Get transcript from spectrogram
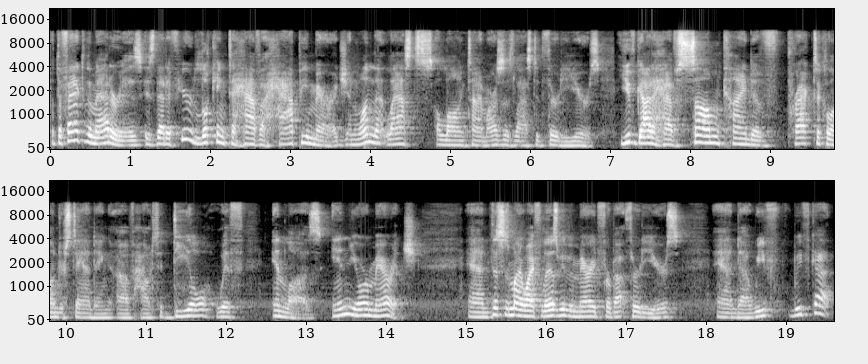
But the fact of the matter is, is that if you're looking to have a happy marriage and one that lasts a long time, ours has lasted 30 years, you've got to have some kind of practical understanding of how to deal with in-laws in your marriage. And this is my wife, Liz. We've been married for about 30 years. And uh, we've, we've got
